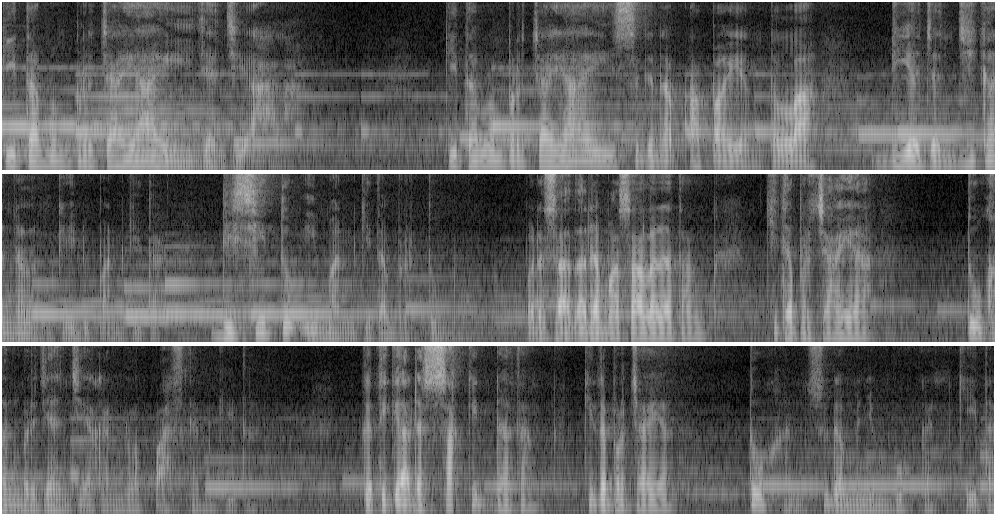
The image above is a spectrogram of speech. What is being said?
kita mempercayai janji Allah. Kita mempercayai segenap apa yang telah Dia janjikan dalam kehidupan kita. Di situ iman kita bertumbuh. Pada saat ada masalah datang, kita percaya Tuhan berjanji akan melepaskan kita. Ketika ada sakit datang, kita percaya Tuhan sudah menyembuhkan kita.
